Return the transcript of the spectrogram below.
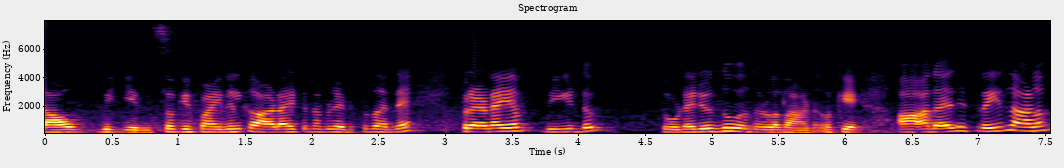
love begins okay final കാർഡായിട്ട് നമ്മൾ എടുത്തു തന്നെ പ്രണയം വീണ്ടും തുടരുന്നു എന്നുള്ളതാണ്. ഓക്കെ അതായത് ഇത്രയും നാളും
